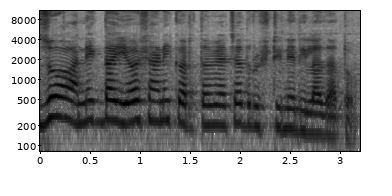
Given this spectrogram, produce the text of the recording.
जो अनेकदा यश आणि कर्तव्याच्या दृष्टीने दिला जातो.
